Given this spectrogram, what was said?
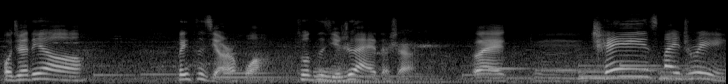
我决定为自己而活。做自己热爱的事儿，like，，chase my dream。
